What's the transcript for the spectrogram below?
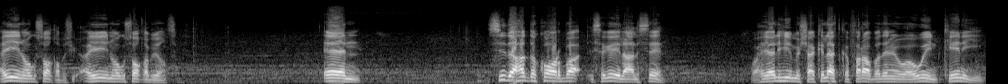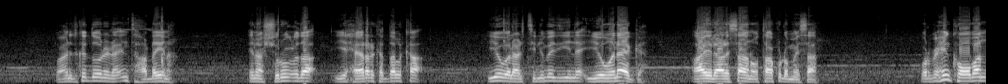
ayay inoogu soo qab ayay inoogu soo qabyoonsay sida hadda ka horba isaga ilaaliseen waxyaalihii mashaakilaadka faraha badan ee waaweyn keenayey waxaanu idinka doonaynaa inta hadhayna inaad shuruucda iyo xeerarka dalka iyo walaaltinimadiinna iyo wanaagga aa ilaalisaan oo taa ku dhammaysaan warbixin kooban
